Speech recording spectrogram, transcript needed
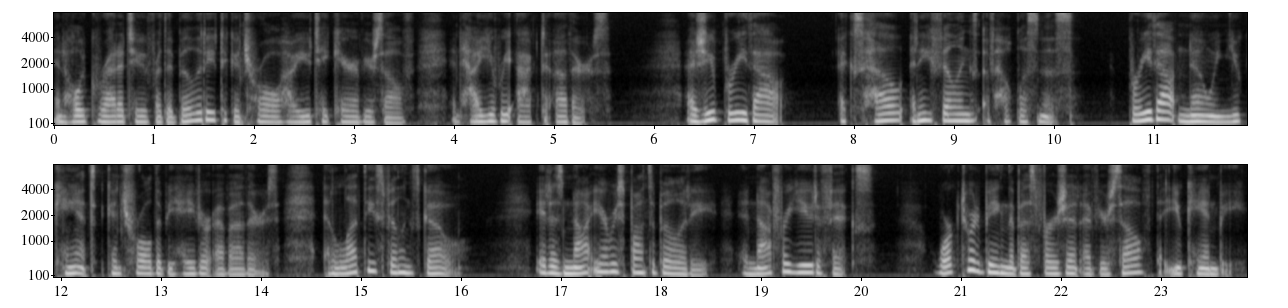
and hold gratitude for the ability to control how you take care of yourself and how you react to others. As you breathe out, exhale any feelings of helplessness. Breathe out knowing you can't control the behavior of others and let these feelings go. It is not your responsibility and not for you to fix. Work toward being the best version of yourself that you can be.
